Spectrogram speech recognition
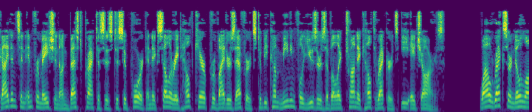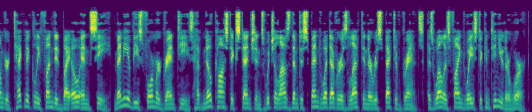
guidance and information on best practices to support and accelerate healthcare providers' efforts to become meaningful users of electronic health records EHRs. While RECs are no longer technically funded by ONC, many of these former grantees have no-cost extensions which allows them to spend whatever is left in their respective grants, as well as find ways to continue their work.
